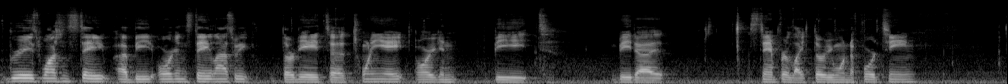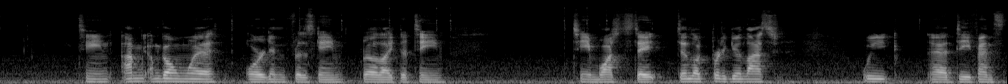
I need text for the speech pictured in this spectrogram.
Degrees. Washington State uh, beat Oregon State last week, 38 to 28. Oregon beat beat uh, Stanford like 31 to 14. Team, I'm I'm going with Oregon for this game. Really like their team. Team Washington State did look pretty good last week. Uh, defense,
